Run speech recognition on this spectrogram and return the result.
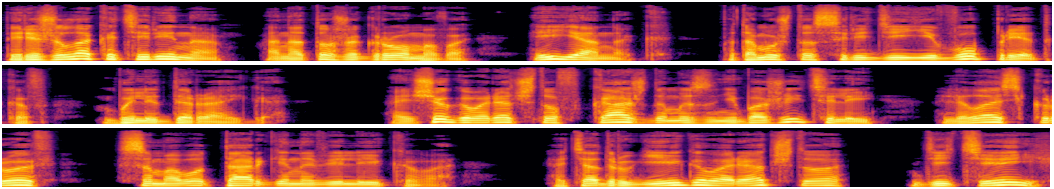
Пережила Катерина, она тоже Громова, и Янок, потому что среди его предков были Дерайга. А еще говорят, что в каждом из небожителей лилась кровь самого Таргина Великого, хотя другие говорят, что детей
